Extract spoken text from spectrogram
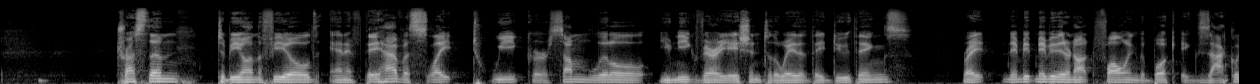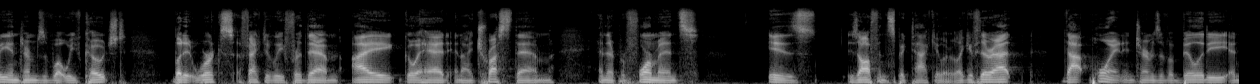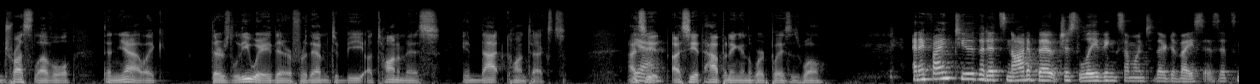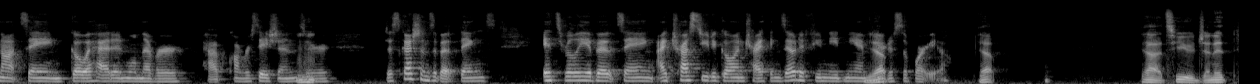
trust them to be on the field, and if they have a slight tweak or some little unique variation to the way that they do things, right? Maybe maybe they're not following the book exactly in terms of what we've coached, but it works effectively for them. I go ahead and I trust them and their performance is is often spectacular. Like if they're at that point in terms of ability and trust level, then yeah, like there's leeway there for them to be autonomous in that context. I yeah. see it I see it happening in the workplace as well. And I find too that it's not about just leaving someone to their devices. It's not saying go ahead and we'll never have conversations mm-hmm. or discussions about things. It's really about saying I trust you to go and try things out if you need me I'm yep. here to support you. Yep. Yeah, it's huge, and it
